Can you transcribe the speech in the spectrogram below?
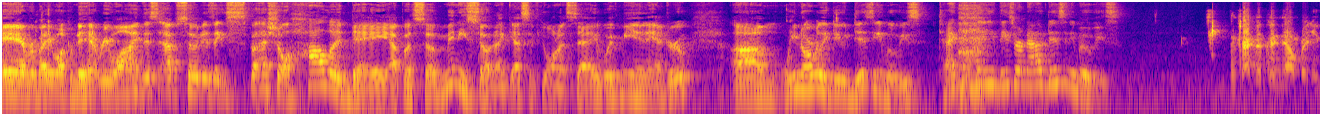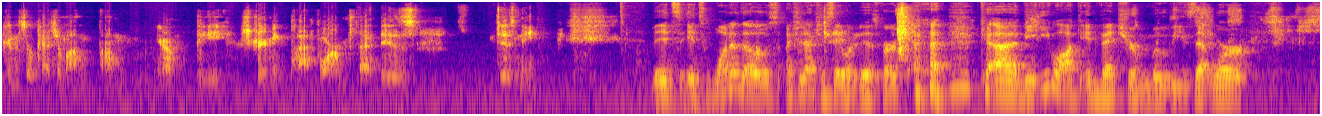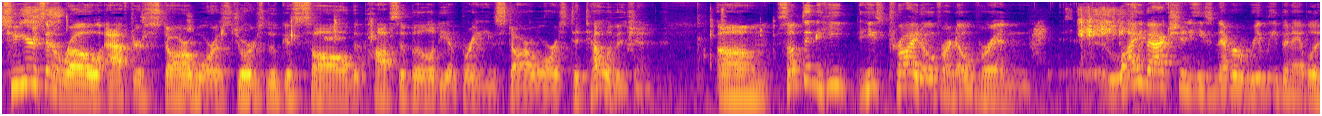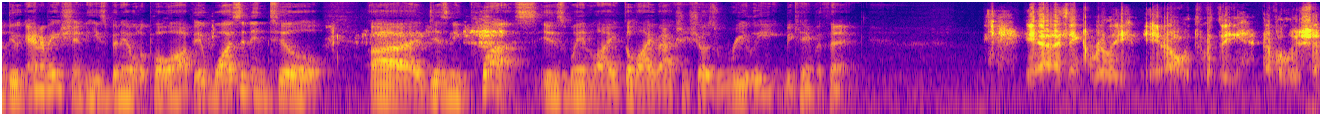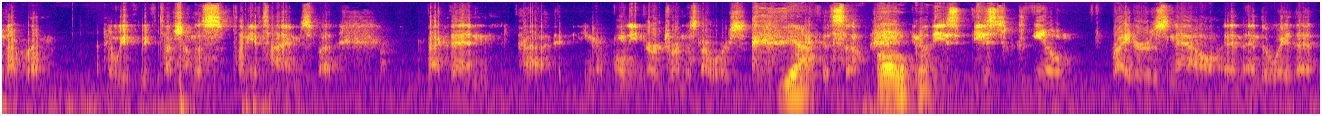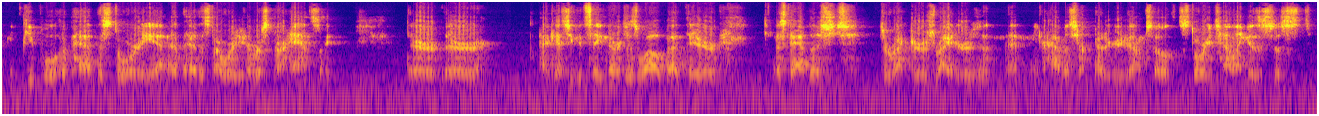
Hey everybody, welcome to Hit Rewind. This episode is a special holiday episode, mini-sode, I guess if you want to say, with me and Andrew. Um, we normally do Disney movies. Technically, these are now Disney movies. Technically, no, but you can still catch them on, on you know the streaming platform that is Disney. It's it's one of those. I should actually say what it is first. uh, the Ewok adventure movies that were two years in a row after Star Wars. George Lucas saw the possibility of bringing Star Wars to television. Um, something he he's tried over and over in live action. He's never really been able to do animation. He's been able to pull off. It wasn't until uh, Disney Plus is when like the live action shows really became a thing. Yeah, and I think really, you know, with, with the evolution of, um, and we've we've touched on this plenty of times, but back then, uh, you know, only nerds were into Star Wars. Yeah. so, Oh, you know, these these you know writers now, and and the way that people have had the story and have had the Star Wars universe in their hands, like they're they're, I guess you could say nerds as well, but they're established directors, writers, and, and you know have a certain pedigree to them. So storytelling is just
